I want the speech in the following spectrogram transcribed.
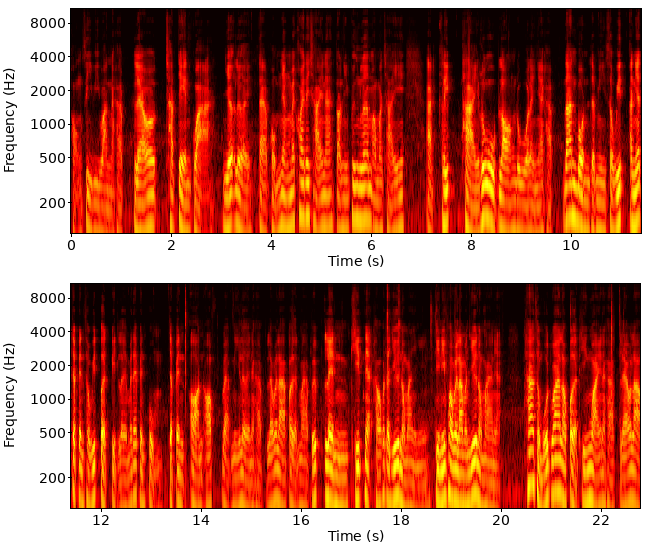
ของ CV1 นะครับ แล้วชัดเจนกว่าเยอะเลย แต่ผมยังไม่ค่อยได้ใช้นะ ตอนนี้เพิ่งเริ่มเอามาใช้ อัดคลิปถ่ายรูปลองดูอะไรเงี้ยครับ ด้านบนจะมีสวิตช์อันนี้จะเป็นสวิตช์เปิดปิดเลยไม่ได้เป็นปุ่ม จะเป็น on off แบบนี้เลยนะครับ แล้วเวลาเปิดมาปุ๊บเลนส์คิดเนี่ยเขาก็จะยื่นออกมาอย่างนี้ ทีนี้พอเวลามันยื่นออกมาเนี่ย ถ้าสมมุติว่าเราเปิดทิ้งไว้นะครับ แล้วเรา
